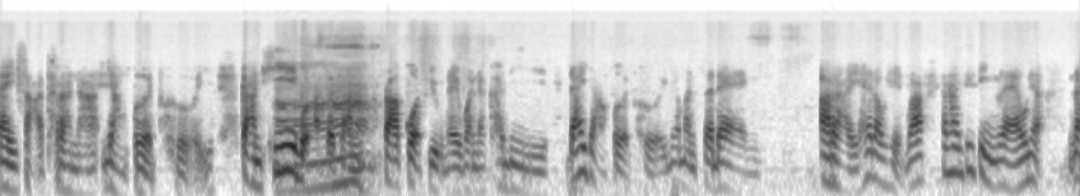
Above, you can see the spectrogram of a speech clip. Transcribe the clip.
ในสาธารณะอย่างเปิดเผย การที่บทอัศจรรย์ปรากฏอยู่ในวรรณคดีได้อย่างเปิดเผยเนี่ยมันแสดงอะไรให้เราเห็นว่าทั้งๆที่จริงแล้วเนี่ยใน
